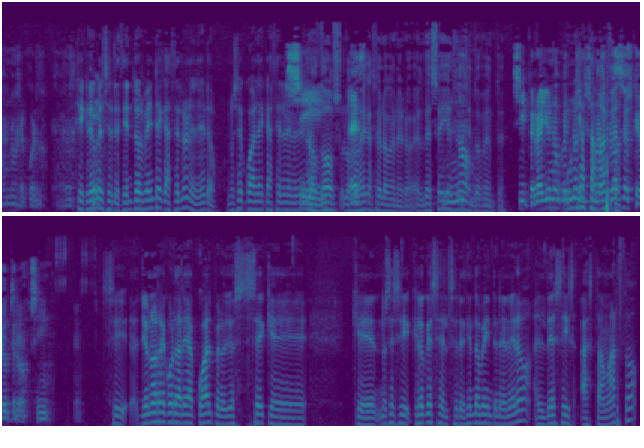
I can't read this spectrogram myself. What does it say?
Ah, no recuerdo. Es que creo que el 720 hay que hacerlo en enero. No sé cuál hay que hacer en enero. Los dos, los dos hay que hacerlo en enero. El D6 y el 720. Sí, pero hay uno que tiene más plazos que otro, sí. Sí, yo no recordaría cuál, pero yo sé que, que no sé si, creo que es el 720 en enero, el D6 hasta marzo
